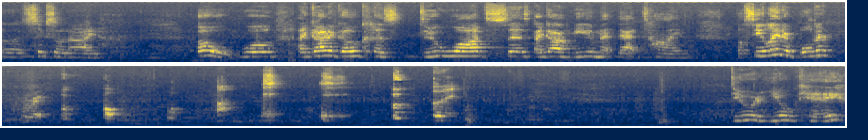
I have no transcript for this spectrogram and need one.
Uh, 609. Oh, well, I gotta go because Dewott says I gotta meet him at that time. I'll see you later, Boulder. All right. Oh, oh, oh. Dew, are you okay?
